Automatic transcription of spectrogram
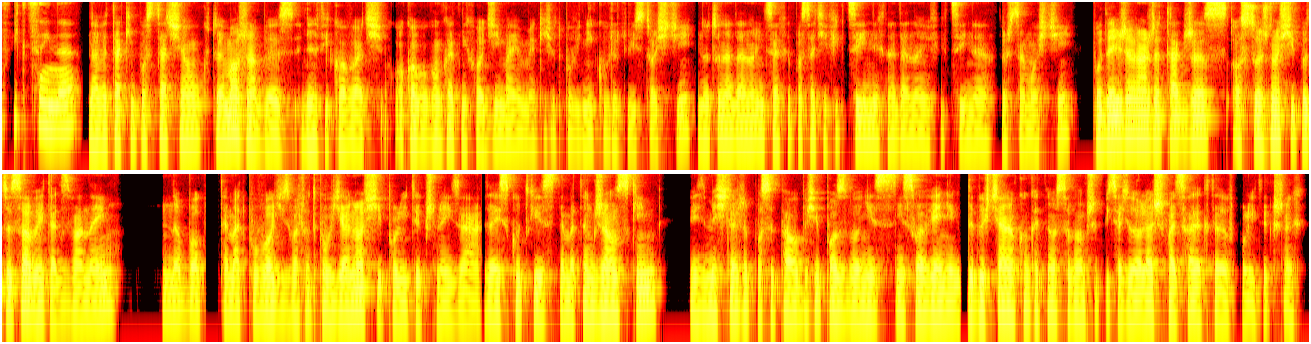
fikcyjne. Nawet takim postaciom, które można by zidentyfikować, o kogo konkretnie chodzi, mają jakiś odpowiedników rzeczywistości, no to nadano im cechy postaci fikcyjnych, nadano im fikcyjne tożsamości. Podejrzewam, że także z ostrożności procesowej tak zwanej, no bo temat powodzi, zwłaszcza odpowiedzialności politycznej za, za jej skutki jest tematem grząskim, więc myślę, że posypałoby się pozwól niesławienie, gdyby chciano konkretną osobom przypisać rolę szwajc charakterów politycznych.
